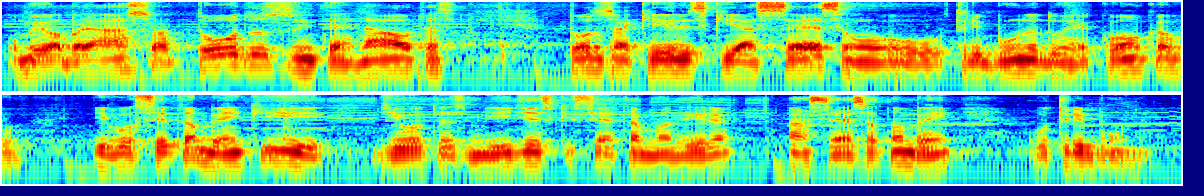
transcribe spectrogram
O meu abraço a todos os internautas, todos aqueles que acessam o Tribuna do Recôncavo e você também que de outras mídias que de certa maneira acessa também o Tribuna.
